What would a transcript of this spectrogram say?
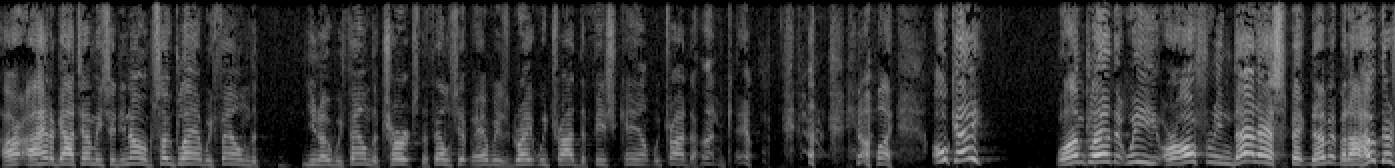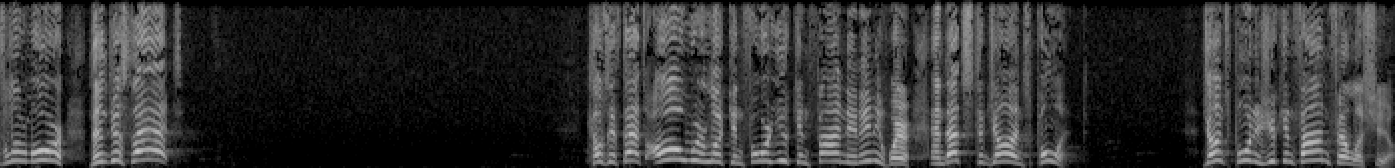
I, I had a guy tell me, he said, You know, I'm so glad we found the you know, we found the church, the fellowship of was great. We tried the fish camp, we tried the hunting camp. you know, I'm like, okay. Well, I'm glad that we are offering that aspect of it, but I hope there's a little more than just that. Because if that's all we're looking for, you can find it anywhere. And that's to John's point. John's point is you can find fellowship.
